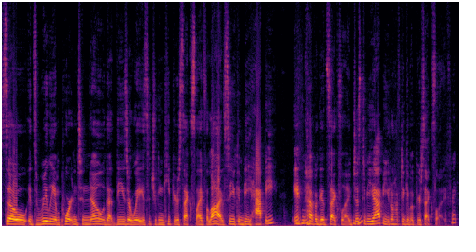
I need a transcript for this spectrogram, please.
So it's really important to know that these are ways that you can keep your sex life alive. So you can be happy and have a good sex life. Just to be happy, you don't have to give up your sex life. Right.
